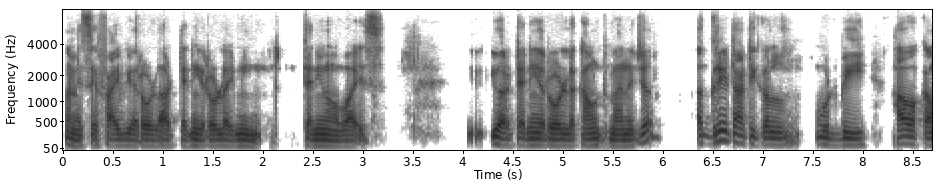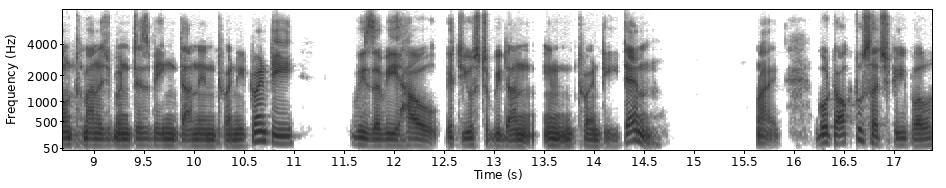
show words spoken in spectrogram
When I say five year old or 10 year old, I mean tenure wise. You are a 10 year old account manager. A great article would be how account management is being done in 2020 vis a vis how it used to be done in 2010 right go talk to such people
